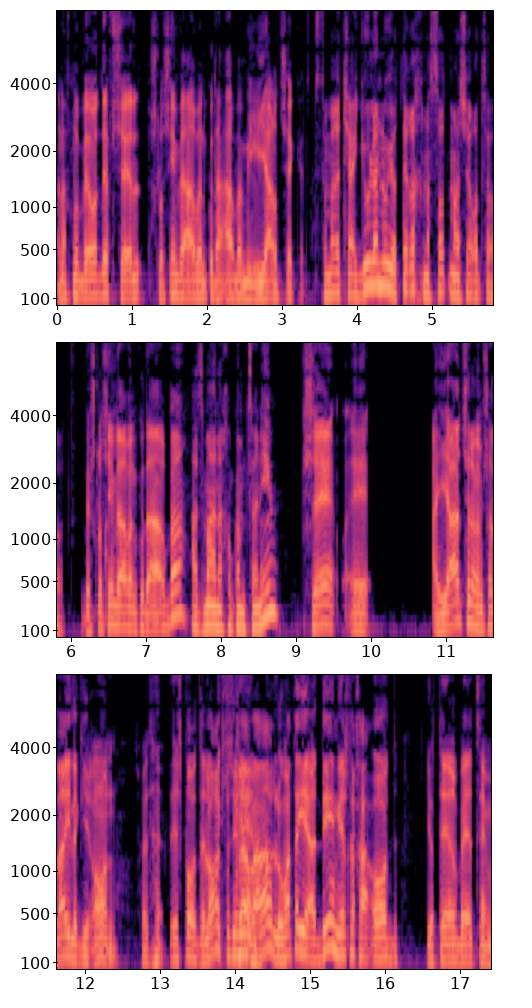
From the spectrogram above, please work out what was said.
אנחנו בעודף של 34.4 מיליארד שקל. זאת אומרת שהיו לנו יותר הכנסות מאשר הוצאות. ב-34.4, אז מה, אנחנו קמצנים? כשהיעד של הממשלה היא לגירעון. זאת אומרת, יש פה, זה לא רק 34, כן. לעומת היעדים יש לך עוד יותר בעצם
